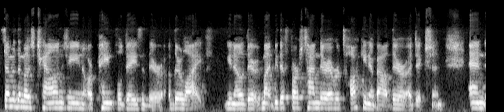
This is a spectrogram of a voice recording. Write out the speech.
some of the most challenging or painful days of their of their life. You know there might be the first time they're ever talking about their addiction. And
